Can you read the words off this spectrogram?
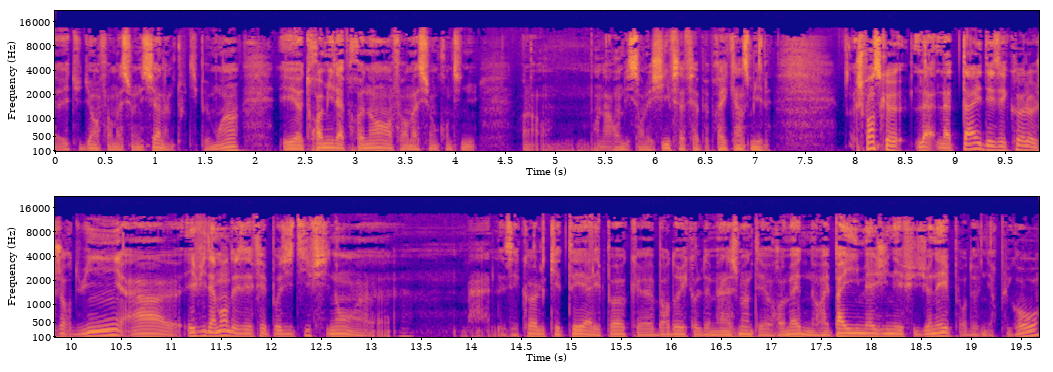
euh, étudiants en formation initiale, un tout petit peu moins, et 3 000 apprenants en formation continue. Voilà, en arrondissant les chiffres, ça fait à peu près 15 000. Je pense que la, la taille des écoles aujourd'hui a évidemment des effets positifs, sinon bah, les écoles qui étaient à l'époque euh, Bordeaux École de Management et Euromed n'auraient pas imaginé fusionner pour devenir plus gros.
